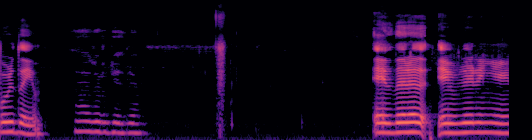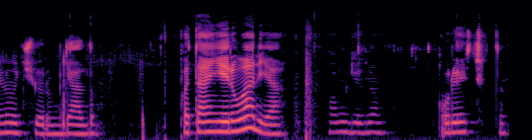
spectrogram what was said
buradayım. Ha dur geliyorum. Evlere evlerin yerini uçuyorum geldim. Paten yeri var ya Tam geliyorum. oraya çıktım.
